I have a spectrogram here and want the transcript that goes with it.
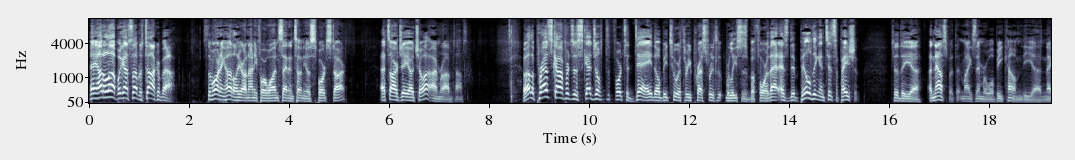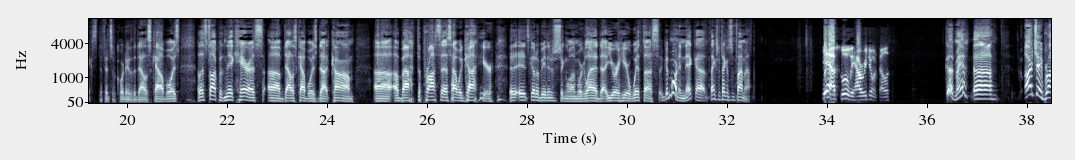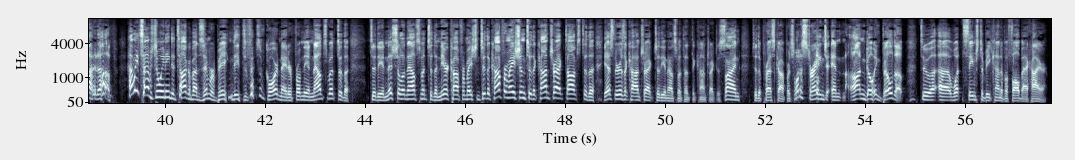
Hey, huddle up. We got something to talk about. It's the morning huddle here on 94.1 San Antonio Sports Star. That's RJ Ochoa. I'm Rob Thompson. Well, the press conference is scheduled for today. There'll be two or three press re- releases before that as the building anticipation to the uh, announcement that Mike Zimmer will become the uh, next defensive coordinator of the Dallas Cowboys. let's talk with Nick Harris of DallasCowboys.com uh, about the process, how we got here. It's going to be an interesting one. We're glad uh, you are here with us. Good morning, Nick. Uh, thanks for taking some time out. Yeah, absolutely. How are we doing, fellas? Good, man. Uh, RJ brought it up. How many times do we need to talk about Zimmer being the defensive coordinator from the announcement to the to the initial announcement to the near confirmation to the confirmation to the contract talks to the yes there is a contract to the announcement that the contract is signed to the press conference. What a strange and ongoing buildup to uh, uh, what seems to be kind of a fallback hire.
